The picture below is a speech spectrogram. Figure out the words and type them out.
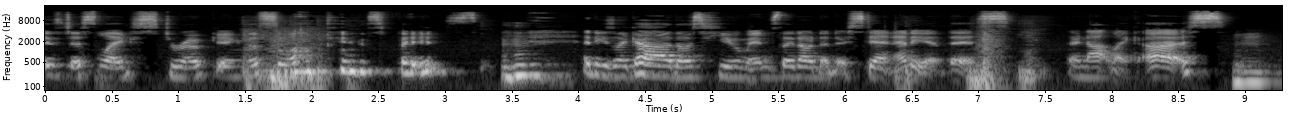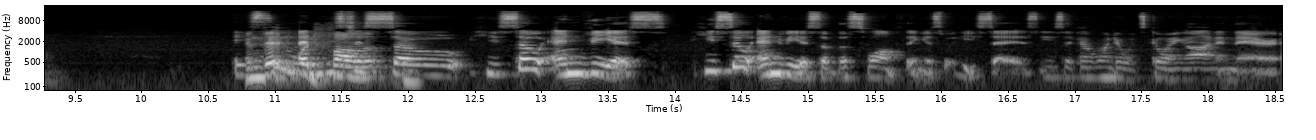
is just like stroking the swamp thing's face Mhm. and he's like ah those humans they don't understand any of this they're not like us Mhm. And then what he's follow- just so he's so envious. He's so envious of the swamp thing, is what he says. He's like, I wonder what's going on in there.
